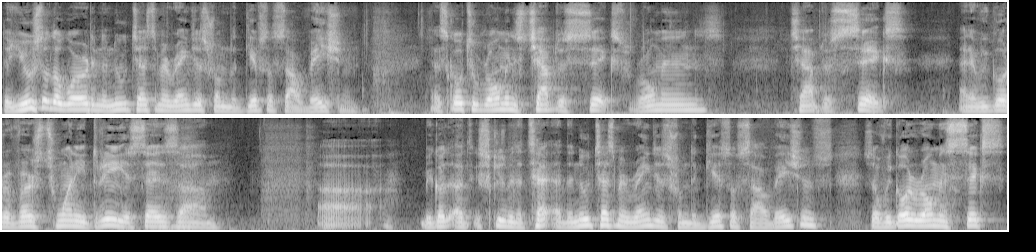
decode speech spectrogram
The use of the word in the New Testament ranges from the gifts of salvation. Let's go to Romans chapter 6. Romans chapter 6. And if we go to verse 23, it says, um, uh, because, uh, excuse me, the, te- the New Testament ranges from the gifts of salvations. So if we go to Romans 6,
